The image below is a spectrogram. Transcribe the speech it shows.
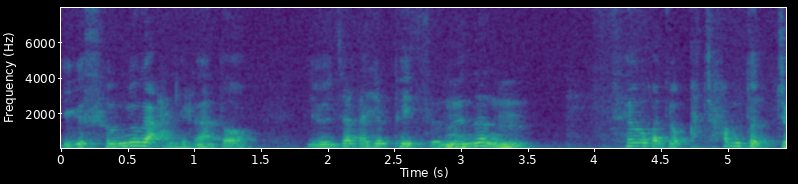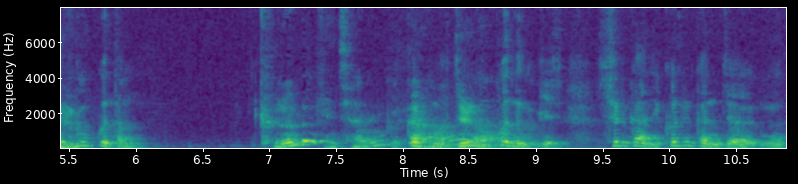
이게 성욕이 안 일어나도 여자가 옆에 있으면은 음. 세워가지고 같이 하면 더 즐겁거든. 그러면 괜찮은 거야. 그러니까 즐겁거든 그게. 그러니까 그러니까 이제 어,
